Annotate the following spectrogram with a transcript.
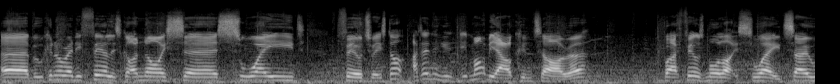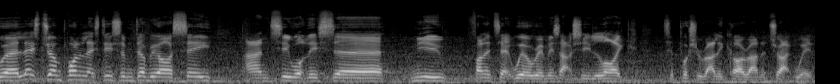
uh, but we can already feel it's got a nice uh, suede feel to it. It's not, I don't think it, it might be Alcantara, but it feels more like suede. So uh, let's jump on and let's do some WRC and see what this uh, new Fanatec wheel rim is actually like to push a rally car around the track with.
